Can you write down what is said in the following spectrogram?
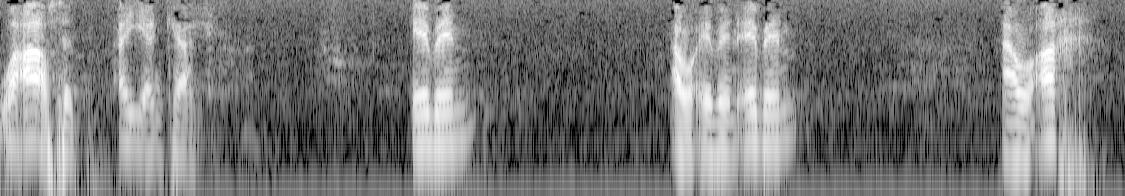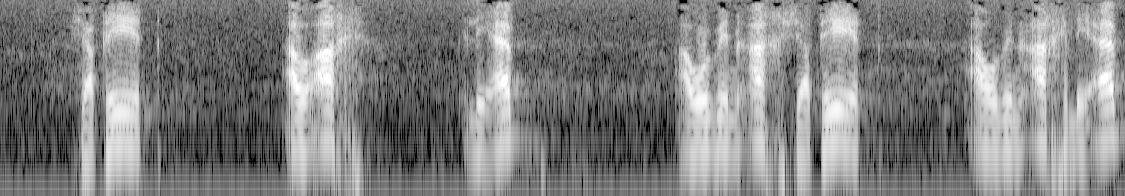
وعاصب أيا كان. ابن أو ابن ابن أو أخ شقيق أو أخ لأب أو ابن أخ شقيق أو ابن أخ لأب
